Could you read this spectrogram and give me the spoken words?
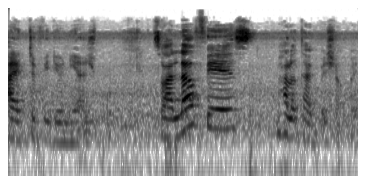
আরেকটা ভিডিও নিয়ে আসব। সো আল্লাহ হাফেজ। ভালো থাকবে সবাই।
